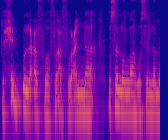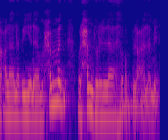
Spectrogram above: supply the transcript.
tuhibbul afwa fa'fu anna wa sallallahu wa sallama ala nabiyyina Muhammad walhamdulillahi rabbil alamin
